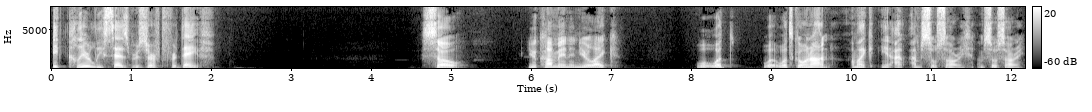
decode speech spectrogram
It clearly says reserved for Dave. So you come in and you're like, what, what, what what's going on? I'm like, yeah, I, I'm so sorry. I'm so sorry.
